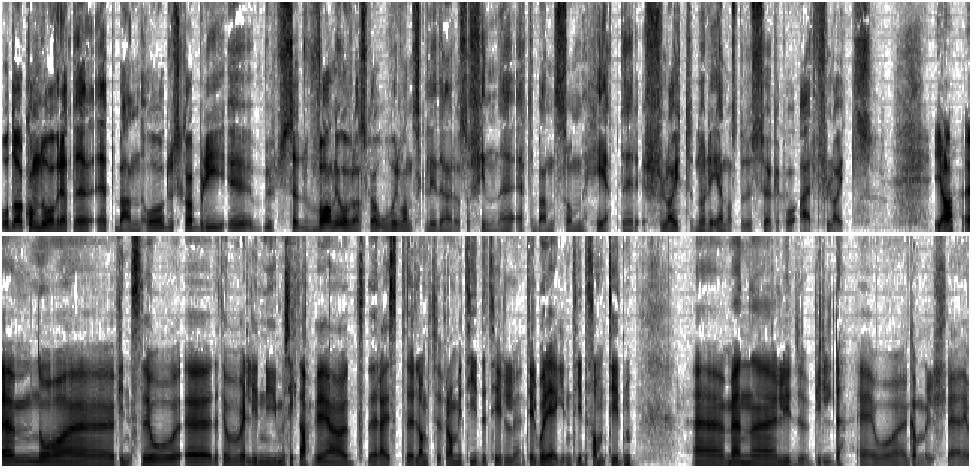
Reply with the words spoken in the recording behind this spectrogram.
Og da kom du over et, et band, og du skal bli eh, usedvanlig overraska over hvor vanskelig det er å finne et band som heter Flight, når det eneste du søker på, er Flight. Ja, ehm, nå uh, finnes det jo eh, Dette er jo veldig ny musikk, da. Vi har reist langt fram i tid til, til vår egen tid, samtiden. Eh, men eh, lydbildet er jo gammelt. Det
